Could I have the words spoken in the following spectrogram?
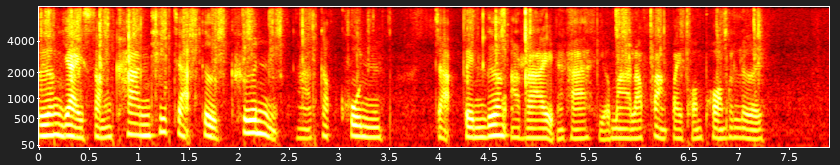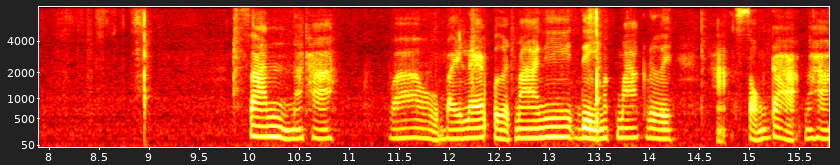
เรื่องใหญ่สำคัญที่จะเกิดขึ้นนะกับคุณจะเป็นเรื่องอะไรนะคะ เดี๋ยวมารับฟังไปพร้อม ๆ กันเลย สั้นนะคะ ว้าว ใบแรกเปิดมานี่ดีมากๆเลยอสองดาบนะคะ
